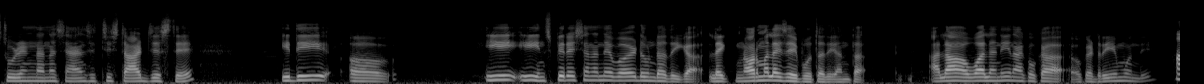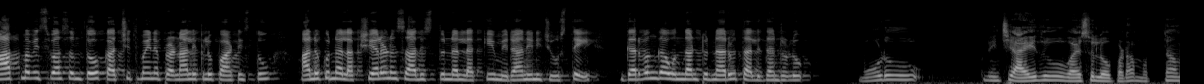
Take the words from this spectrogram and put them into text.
స్టూడెంట్ అన్న ఛాన్స్ ఇచ్చి స్టార్ట్ చేస్తే ఇది ఈ ఈ ఇన్స్పిరేషన్ అనే వర్డ్ ఉండదు ఇక. లైక్ నార్మలైజ్ అయిపోతుంది అంతా. అలా అవ్వాలని నాకు ఒక ఒక డ్రీమ్ ఉంది. ఆత్మవిశ్వాసంతో ఖచ్చితమైన ప్రణాళికలు పాటిస్తూ అనుకున్న లక్ష్యాలను సాధిస్తున్న లక్కీ మిరానిని చూస్తే గర్వంగా ఉందంటున్నారు తల్లిదండ్రులు. మూడు నుంచి ఐదు వయసు లోపల మొత్తం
